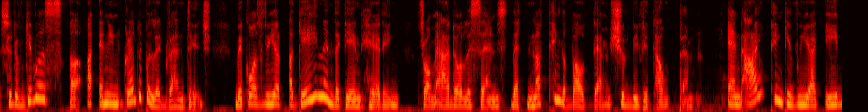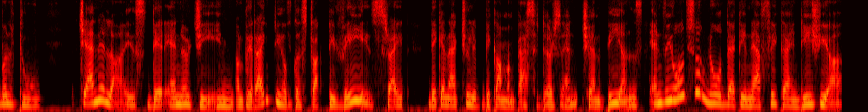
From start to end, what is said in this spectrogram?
sort of give us uh, an incredible advantage because we are again and again hearing from adolescents that nothing about them should be without them. And I think if we are able to channelize their energy in a variety of constructive ways, right? They can actually become ambassadors and champions. And we also know that in Africa and Asia,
